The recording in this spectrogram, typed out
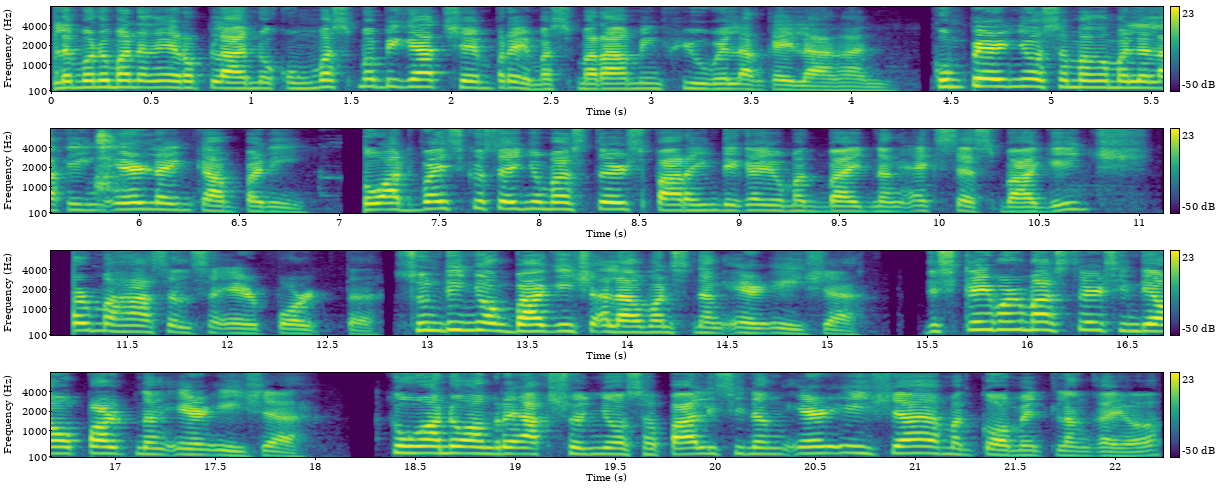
Alam mo naman ang eroplano, kung mas mabigat, syempre mas maraming fuel ang kailangan. Compare nyo sa mga malalaking airline company. So advice ko sa inyo masters para hindi kayo magbayad ng excess baggage or mahassle sa airport. Sundin nyo ang baggage allowance ng AirAsia. Disclaimer masters, hindi ako part ng AirAsia. Kung ano ang reaction nyo sa policy ng AirAsia, mag-comment lang kayo.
